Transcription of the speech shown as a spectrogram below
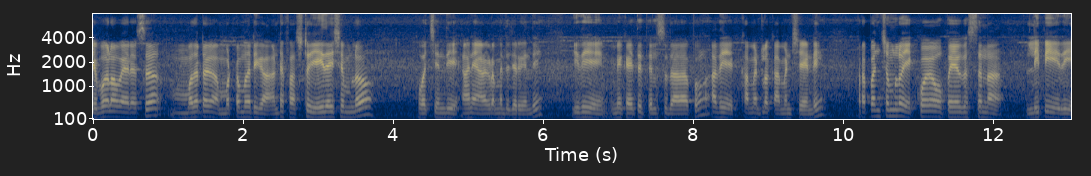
Ebola virus మొదటగా మొట్టమొదటిగా అంటే ఫస్ట్ ఏ దేశంలో వచ్చింది అని అడగడం అయితే జరిగింది. ఇది మీకైతే తెలుసు దాదాపు. అది కామెంట్లో కామెంట్ చేయండి. ప్రపంచంలో ఎక్కువగా ఉపయోగిస్తున్న లిపి ఏది?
